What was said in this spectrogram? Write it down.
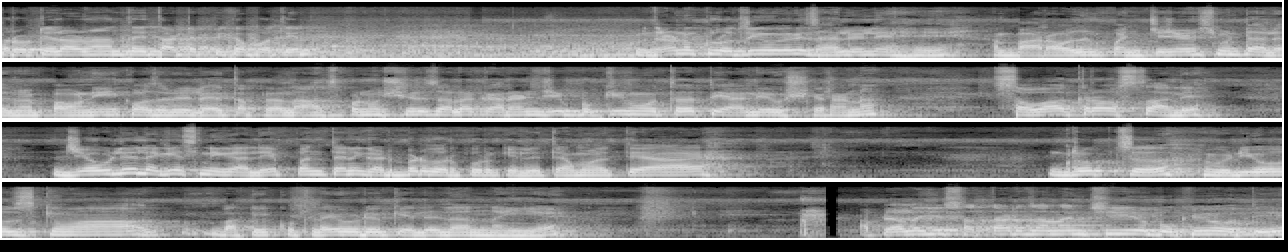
रोटी लावल्यानंतर ही ताटं पिकअप होतील. मित्रांनो क्लोजिंग वगैरे झालेली आहे. बारा वाजून पंचेचाळीस मिनटं आले म्हणजे पावणे एक वाजलेले आहेत. आपल्याला आज पण उशीर झाला कारण जे बुकिंग होतं ते आले उशिरानं. सव्वा अकरा वाजता आले. जेवले लगेच निघाले पण त्यांनी गडबड भरपूर केली. त्यामुळे त्या ग्रुपचं व्हिडिओज किंवा बाकी कुठलाही व्हिडिओ केलेला नाही आहे आपल्याला जी सात आठ जणांची बुकिंग होती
